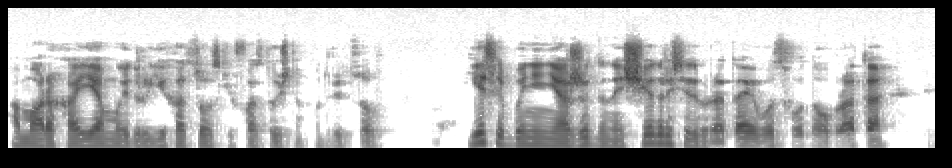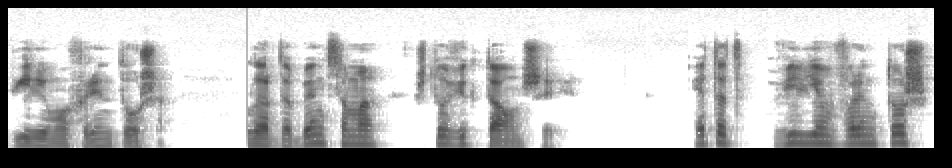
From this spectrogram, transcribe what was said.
Амара Хаяма и других отцовских восточных мудрецов, если бы не неожиданная щедрость и доброта его сводного брата Вильяма Фринтоша, Лэрда Бэнксома, что в Виктауншире. Этот Вильям Фринтош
